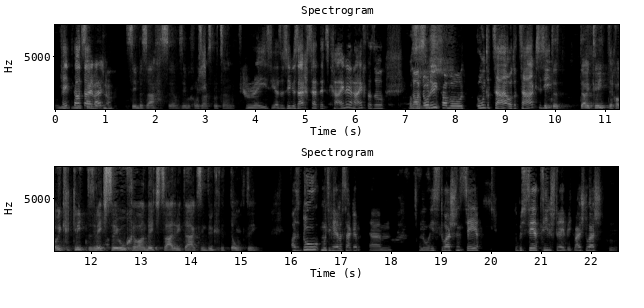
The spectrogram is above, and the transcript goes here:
Und Fettanteil, weißt du noch? 7,6, ja, 7,6 Prozent. Crazy. Also 7,6 hat jetzt keiner erreicht. Also, Also es schon Leute, die unter 10 oder 10 waren. Der, der hat gelitten. Ich habe wirklich gelitten. Also Die letzten zwei Wochen, die letzten zwei, drei Tage sind wirklich der Tod gewesen. Also du, muss ich ehrlich sagen, ähm, Luis, du hast einen sehr, du bist sehr zielstrebig, weißt du, hast Hm.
